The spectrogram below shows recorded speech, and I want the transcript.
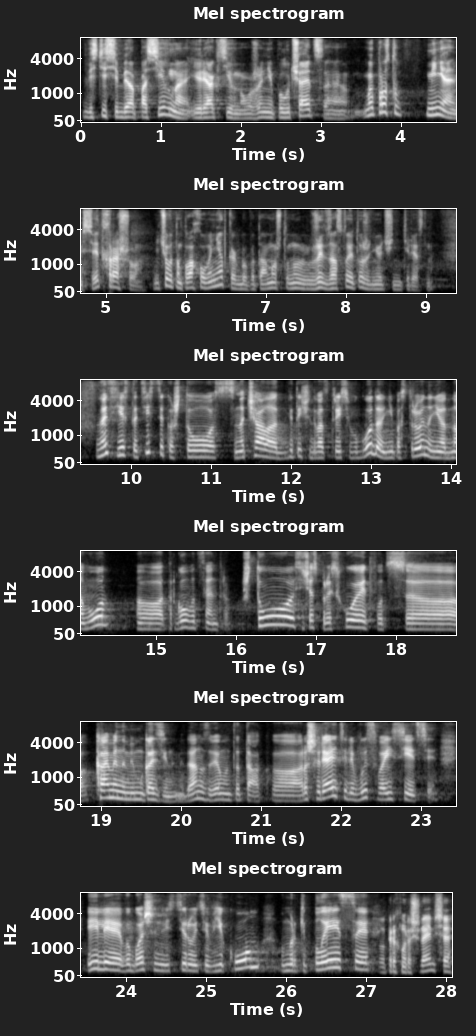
вести себя пассивно и реактивно уже не получается. Мы просто меняемся, это хорошо. Ничего в этом плохого нет, как бы, потому что ну, жить в застое тоже не очень интересно. Знаете, есть статистика, что с начала 2023 года не построено ни одного э, торгового центра. Что сейчас происходит вот с э, каменными магазинами, да, назовем это так? Э, расширяете ли вы свои сети? Или вы больше инвестируете в Яком, в маркетплейсы? Во-первых, мы расширяемся.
